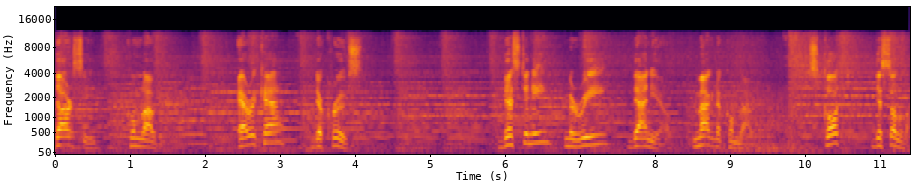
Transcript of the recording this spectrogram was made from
Darcy, cum laude. Erica De Cruz. Destiny Marie Daniel, magna cum laude. Scott De Silva.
